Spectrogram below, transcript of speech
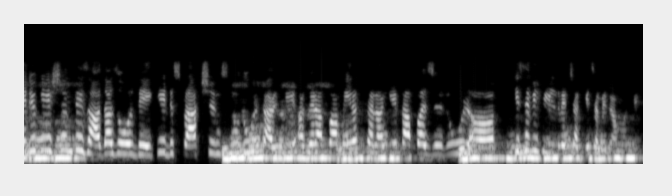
ਐਜੂਕੇਸ਼ਨ ਤੇ ਜ਼ਿਆਦਾ ਜ਼ੋਰ ਦੇ ਕੇ ਡਿਸਟਰੈਕਸ਼ਨਸ ਨੂੰ ਦੂਰ ਕਰਕੇ ਅਗਰ ਆਪਾਂ ਮਿਹਨਤ ਕਰਾਂਗੇ ਤਾਂ ਆਪਾਂ ਜ਼ਰੂਰ ਕਿਸੇ ਵੀ ਫੀਲਡ ਵਿੱਚ ਅੱਗੇ ਚਲੇ ਜਾਵਾਂਗੇ।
